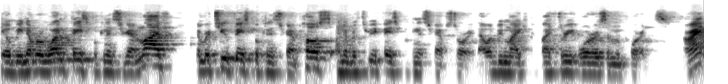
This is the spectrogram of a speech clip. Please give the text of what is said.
it would be number one, Facebook and Instagram Live. Number two, Facebook and Instagram Post, And number three, Facebook and Instagram story. That would be my, my three orders of importance. All right.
